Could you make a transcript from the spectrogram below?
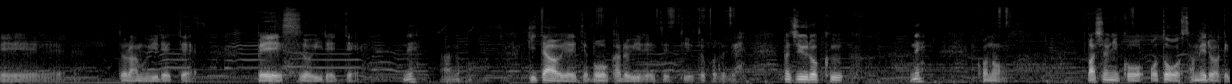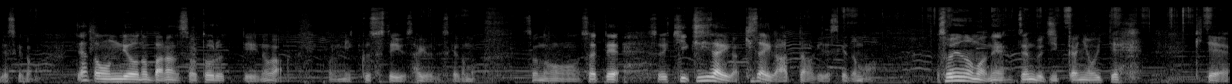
えー、ドラム入れてベースを入れてね。あのギターを入れてボーカルを入れてっていうところで、まあ、16ね。この場所にこう音を収めるわけですけどであと音量のバランスを取るっていうのがこのミックスという作業ですけどもそのそうやってそういう機材が機材があったわけですけどもそういうのもね全部実家に置いてきて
